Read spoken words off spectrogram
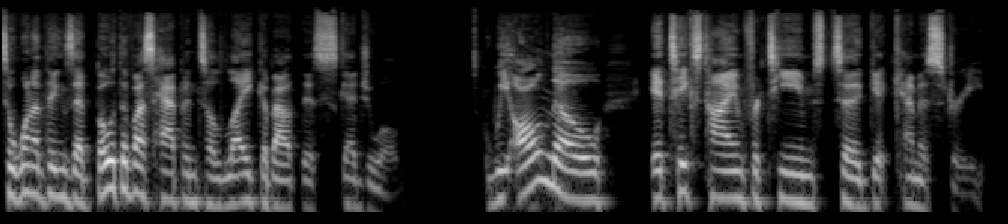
to one of the things that both of us happen to like about this schedule. We all know it takes time for teams to get chemistry.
